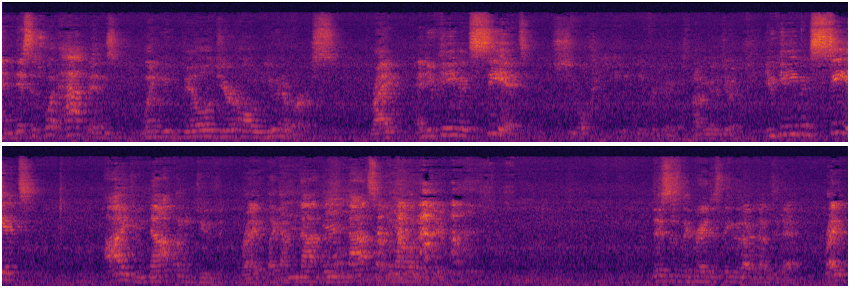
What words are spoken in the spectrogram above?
and this is what happens when you build your own universe, right? And you can even see it. She will hate me for doing this, but I'm going to do it. You can even see it. I do not want to do this, right? Like I'm not. This is not something I want to do. This is the greatest thing that I've done today, right?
